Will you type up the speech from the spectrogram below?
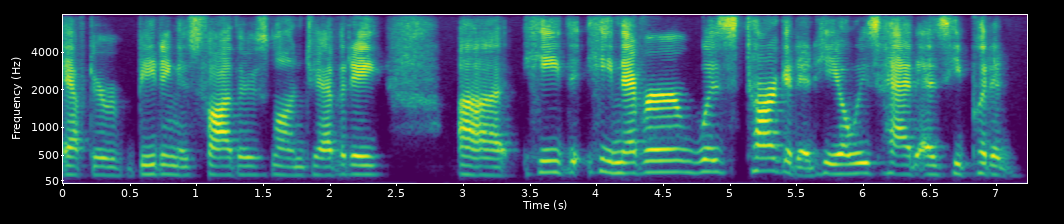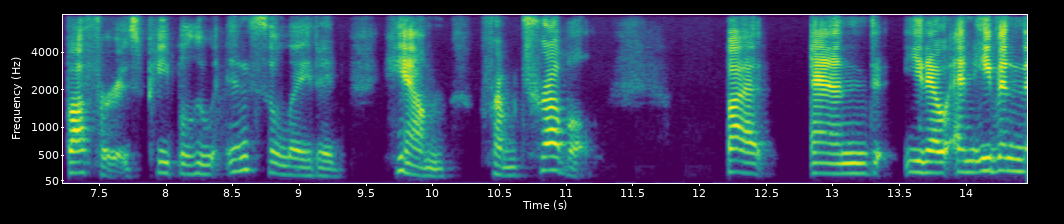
after beating his father's longevity. Uh, he he never was targeted. He always had, as he put it, buffers, people who insulated him from trouble. But and you know and even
